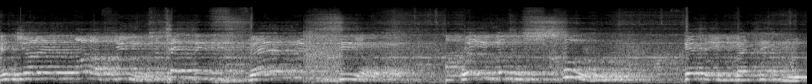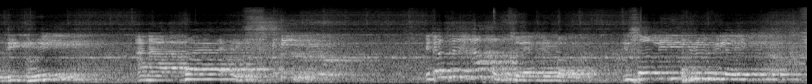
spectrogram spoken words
enjoin all of you to take this very serious. When you go to school, get a university degree and acquire a skill. It doesn't happen to everybody. It's only privileged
